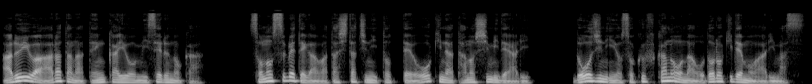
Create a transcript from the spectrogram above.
あるいは新たな展開を見せるのか、その全てが私たちにとって大きな楽しみであり、同時に予測不可能な驚きでもあります。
